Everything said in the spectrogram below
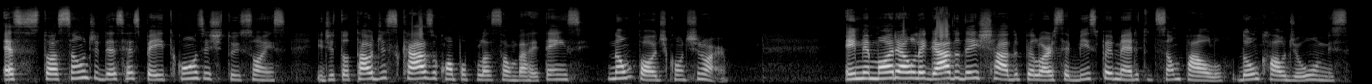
Essa situação de desrespeito com as instituições e de total descaso com a população barretense não pode continuar. Em memória ao legado deixado pelo arcebispo emérito de São Paulo, Dom Cláudio Umes,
